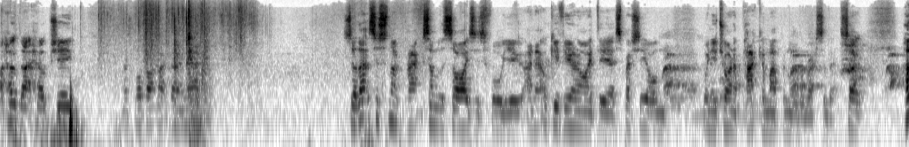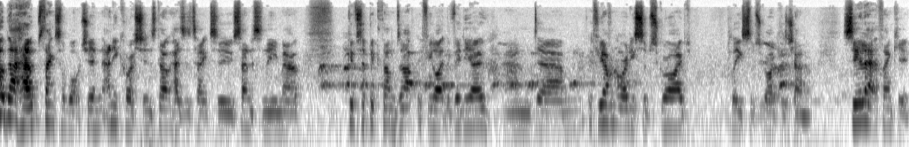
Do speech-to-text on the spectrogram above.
I hope that helps you. Let's pop that back down there. So that's a Snugpak, some of the sizes for you, and that'll give you an idea, especially on when you're trying to pack them up and all the rest of it. So hope that helps. Thanks for watching. Any questions, don't hesitate to send us an email. Give us a big thumbs up if you like the video, and um, if you haven't already subscribed, please subscribe to the channel. See you later. Thank you.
